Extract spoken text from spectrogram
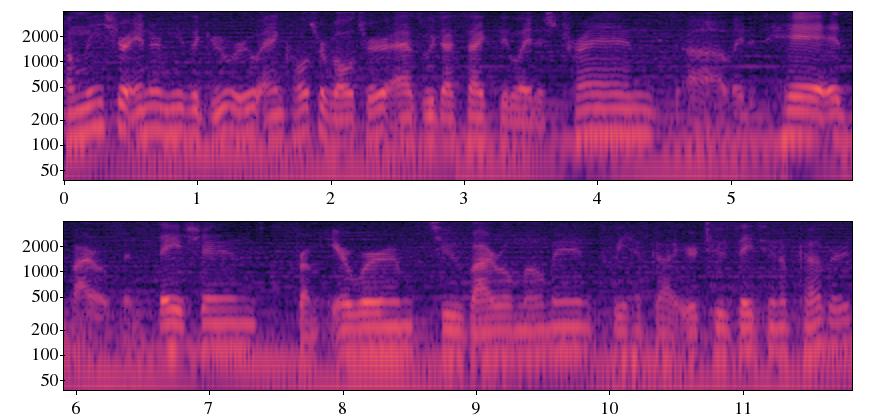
Unleash your inner music guru and culture vulture as we dissect the latest trends, uh, latest hits, viral sensations, from earworms to viral moments. We have got your Tuesday tune up covered.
